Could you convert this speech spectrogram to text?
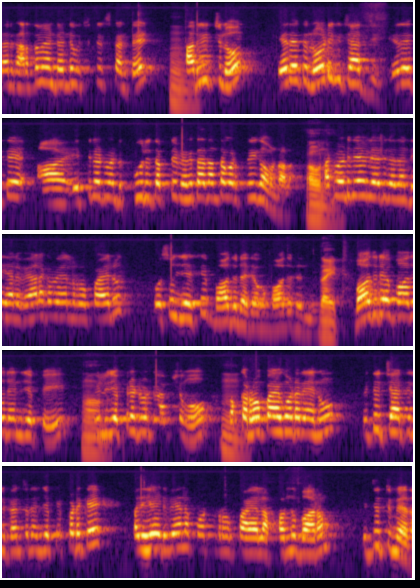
దానికి అర్థం ఏంటంటే ఉచిత ఇసుక అంటే ఆ రీచ్లో ఏదైతే లోడింగ్ ఛార్జ్ ఏదైతే ఆ ఎత్తినటువంటి కూలి తప్పితే మిగతాదంతా కూడా ఫ్రీగా ఉండాలి. అటువంటిది ఏం లేదు కదండి. ఇలా వేలకు వేల రూపాయలు వసూలు చేసి బాధుడు అది ఒక బాధుడు ఉంది. బాధుడే బాధుడే అని చెప్పి వీళ్ళు చెప్పినటువంటి అంశము ఒక్క రూపాయి కూడా నేను విద్యుత్ ఛార్జీలు పెంచనని చెప్పి ఇప్పటికే పదిహేడు వేల కోట్ల రూపాయల పన్ను భారం విద్యుత్ మీద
